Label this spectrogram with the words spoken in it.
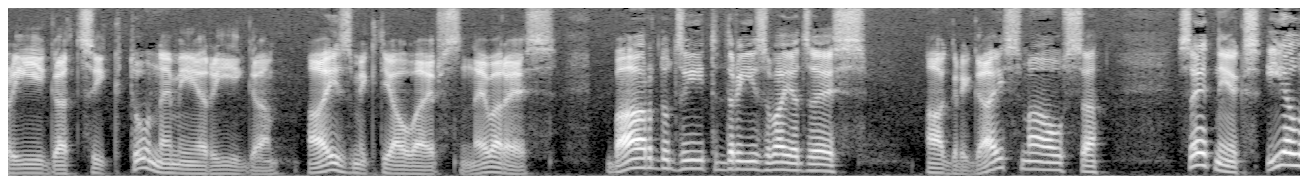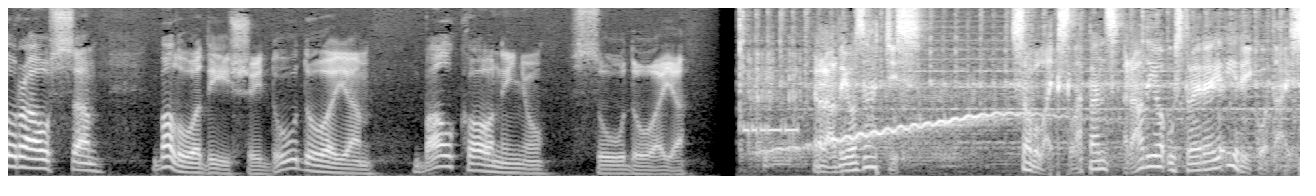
Rīga, cik tu nemierīga, aizmigt jau vairs nevarēs, bārdu dzīt drīz vajadzēs, agri gaismausa, sētnieks ielu rausa, balodīši dūdoja, balkoniņu sūdoja. Radio Zaķis. Savulaik slepens radio uztvērēja ierīkotājs.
